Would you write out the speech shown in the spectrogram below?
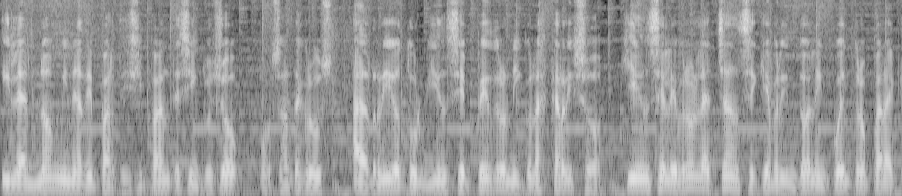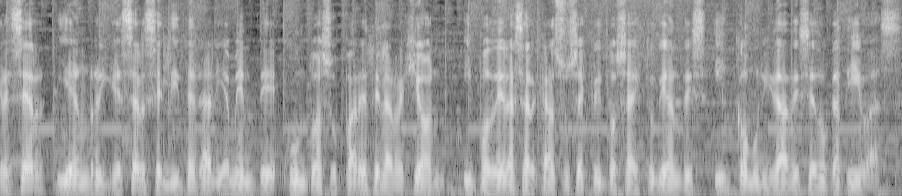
y la nómina de participantes incluyó, por Santa Cruz, al río turbiense Pedro Nicolás Carrizo, quien celebró la chance que brindó el encuentro para crecer y enriquecerse literariamente junto a sus pares de la región y poder acercar sus escritos a estudiantes y comunidades educativas.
